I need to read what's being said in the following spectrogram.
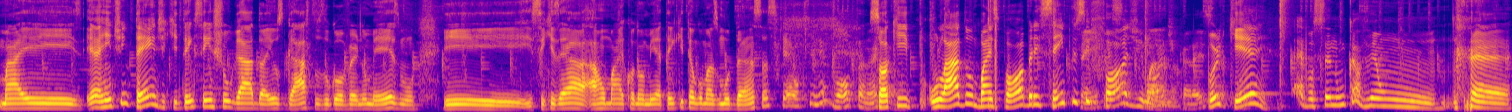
mas a gente entende que tem que ser enxugado aí os gastos do governo mesmo, e se quiser arrumar a economia tem que ter algumas mudanças. Que é o que revolta, né? Só cara? que o lado mais pobre sempre, sempre se fode, se mano. Cara, é Por quê? É, você nunca vê um... É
